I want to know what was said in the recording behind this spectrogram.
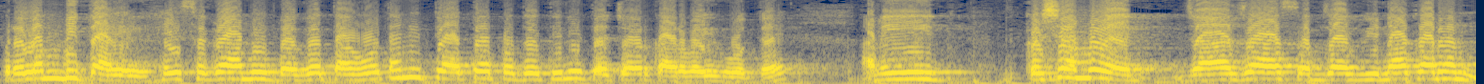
प्रलंबित आहे हे सगळं आम्ही बघत आहोत आणि त्या त्या पद्धतीने त्याच्यावर कारवाई होत आहे. आणि कशामुळे? ज्या ज्या समजा विनाकारण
